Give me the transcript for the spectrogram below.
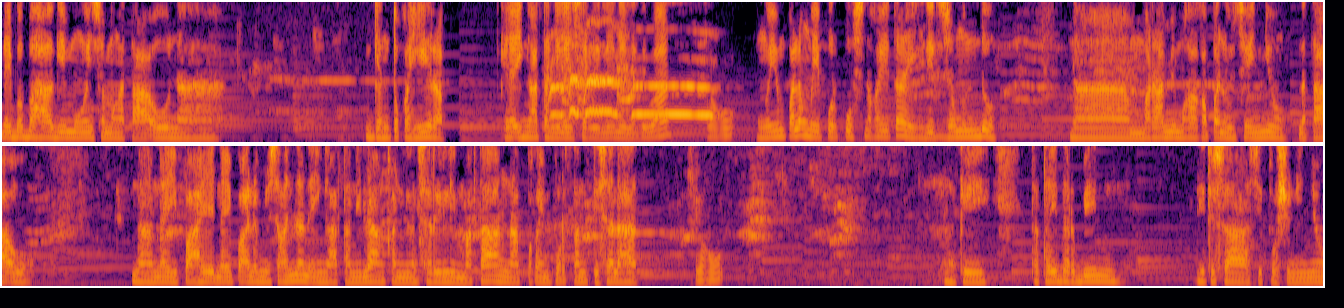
na ibabahagi mo ngayon sa mga tao na ganto kahirap. Kaya ingatan nila yung sarili nila, di ba? So po. Ngayon pa lang may purpose na kayo tayo dito sa mundo na marami makakapanood sa inyo na tao na naipahaya, naipaalam nyo sa kanila na ingatan nila ang kanilang sarili mata ang napaka-importante sa lahat. Po. Okay, Tatay Darwin, dito sa sitwasyon ninyo,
